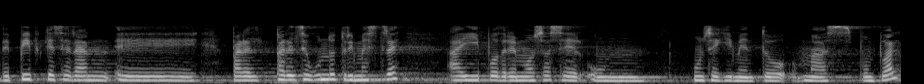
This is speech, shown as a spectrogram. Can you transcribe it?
de PIB que serán eh, para, el, para, el, segundo trimestre, ahí podremos hacer un, un seguimiento más puntual.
